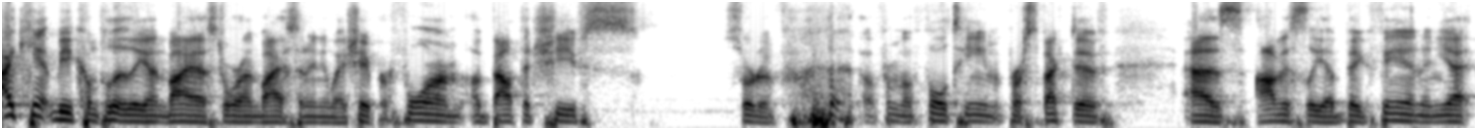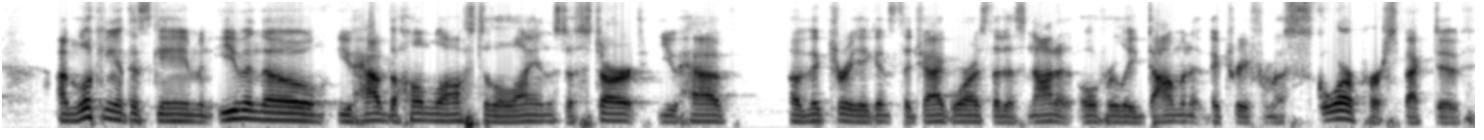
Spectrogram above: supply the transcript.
I can't be completely unbiased or unbiased in any way, shape, or form about the Chiefs, sort of from a full team perspective, as obviously a big fan. And yet, I'm looking at this game, and even though you have the home loss to the Lions to start, you have a victory against the Jaguars that is not an overly dominant victory from a score perspective.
